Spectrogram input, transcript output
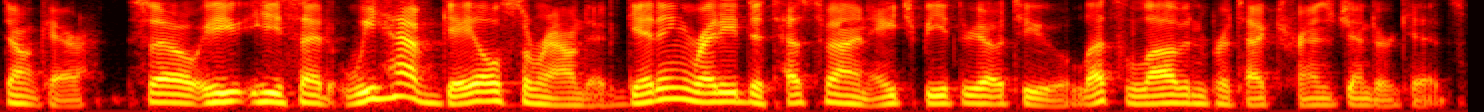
Don't care. So he, he said, We have Gayle surrounded, getting ready to testify on HB 302. Let's love and protect transgender kids.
